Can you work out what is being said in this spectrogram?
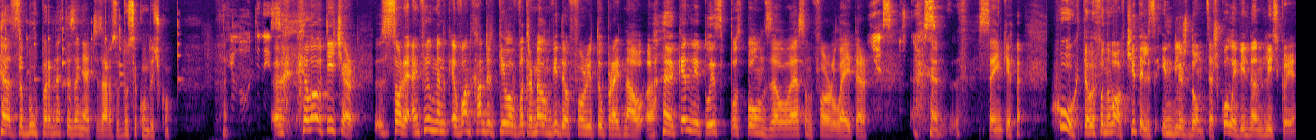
я забув перенести заняття. Зараз одну секундочку. Uh, hello, teacher. Sorry, I'm filming a 100 kilo watermelon video for YouTube right now. Uh, can we please postpone the lesson for later? Yes, of course. Thank you. Хух, телефонував вчитель з EnglishDom, це школи вільної англійської.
